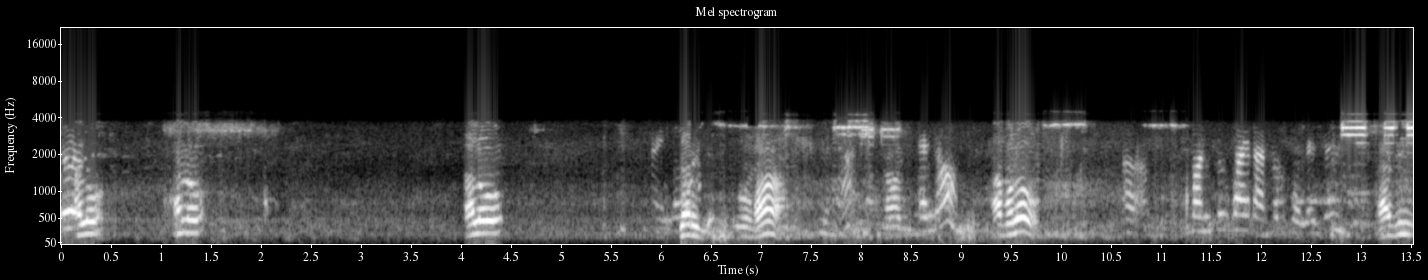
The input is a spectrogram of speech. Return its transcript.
Hello hello hello હા. હેલો હા બોલો. મનસુખભાઈ રાઠોડ બોલે છે. હાજી.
